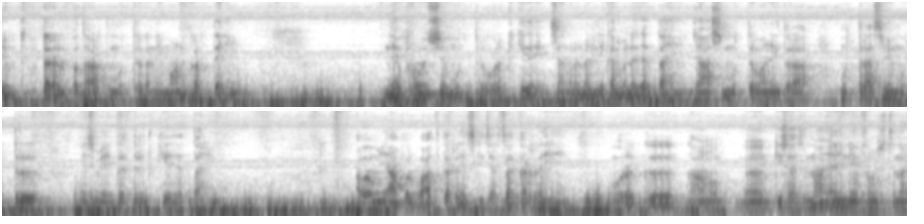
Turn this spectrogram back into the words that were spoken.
युक्त तरल पदार्थ मूत्र का निर्माण करते हैं। नेफ्रोन से मूत्र वृक के संग्रह नलिका में ला जाता है, जहाँ से मूत्रवाहिनी द्वारा मूत्राशय में मूत्र इसमें एकत्रित किया जाता है। अब हम यहाँ पर बात कर रहे हैं, इसकी चर्चा कर रहे हैं। वृक काणों की संरचना यानी नेफ्रोन संरचना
